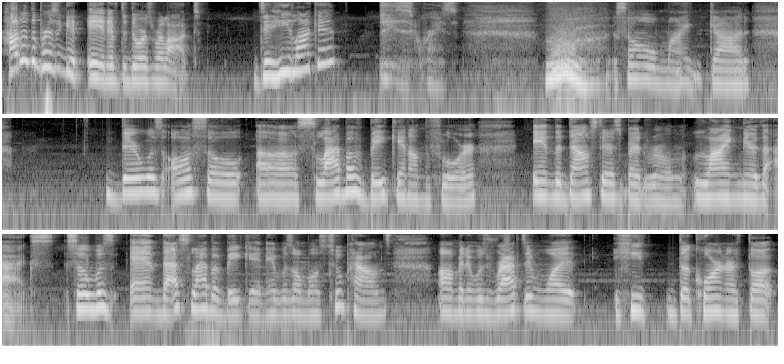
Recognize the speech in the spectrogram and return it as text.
how did the person get in if the doors were locked? Did he lock it? Jesus Christ. so my god there was also a slab of bacon on the floor in the downstairs bedroom lying near the axe. So it was and that slab of bacon it was almost two pounds um and it was wrapped in what he the coroner thought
